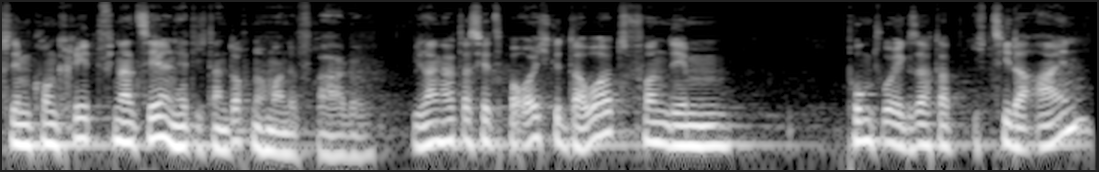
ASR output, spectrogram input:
Zu dem konkret finanziellen hätte ich dann doch nochmal eine Frage. Wie lange hat das jetzt bei euch gedauert von dem Punkt, wo ihr gesagt habt, ich ziehe da ein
